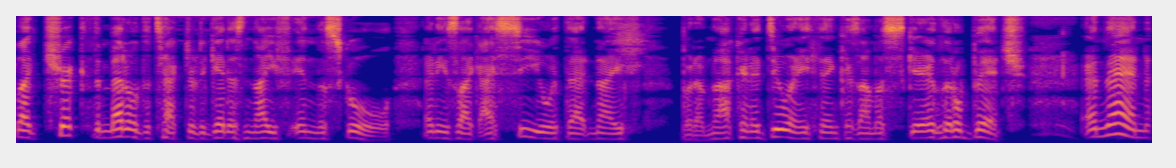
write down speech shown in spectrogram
like trick the metal detector to get his knife in the school, and he's like, "I see you with that knife, but I'm not gonna do anything because I'm a scared little bitch." And then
